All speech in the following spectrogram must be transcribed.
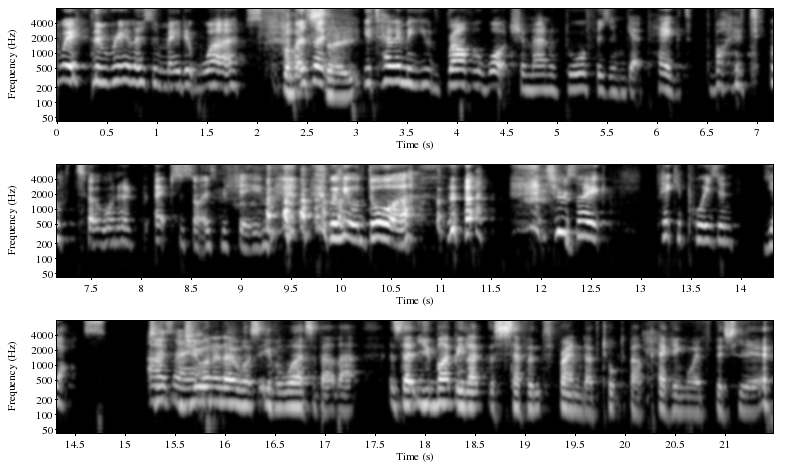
Where the realism made it worse. I was like, sake. you're telling me you'd rather watch a man with dwarfism get pegged by a dildo on an exercise machine with your daughter? she was like, pick your poison. Yes. Do, like, do you want to know what's even worse about that? Is that you might be like the seventh friend I've talked about pegging with this year.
